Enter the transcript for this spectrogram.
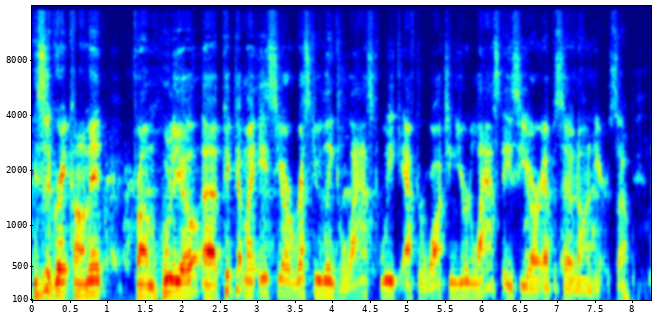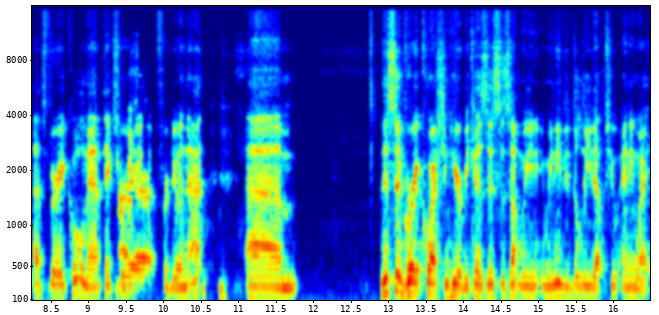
this is a great comment from Julio. Uh, picked up my ACR rescue link last week after watching your last ACR episode on here. So that's very cool, man. Thanks for uh, for doing that. Um, this is a great question here because this is something we, we needed to lead up to anyway.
